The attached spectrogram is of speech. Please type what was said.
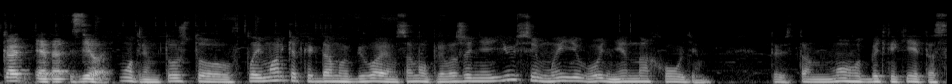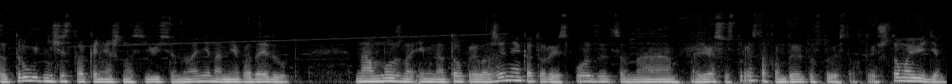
как это сделать. Смотрим то, что в Play Market, когда мы вбиваем само приложение Юси, мы его не находим. То есть там могут быть какие-то сотрудничества, конечно, с Юси, но они нам не подойдут. Нам нужно именно то приложение, которое используется на iOS устройствах, Android устройствах. То есть что мы видим?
